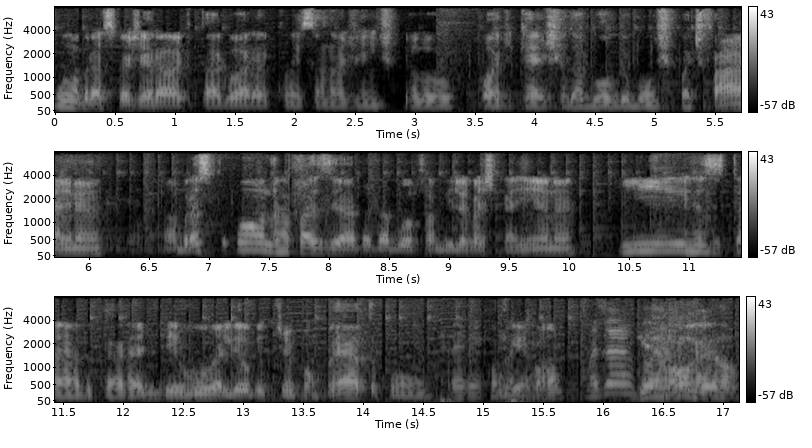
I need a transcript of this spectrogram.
Um abraço pra geral que tá agora conhecendo a gente pelo podcast da Boa do Bom Spotify, né? Um abraço todo mundo, rapaziada da Boa Família Vascaína. E resultado, cara. LDU, LDU veio com o time completo, com Vem, vem, com Guerrão. Mas é. Guerrão, cara. Guerrão.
